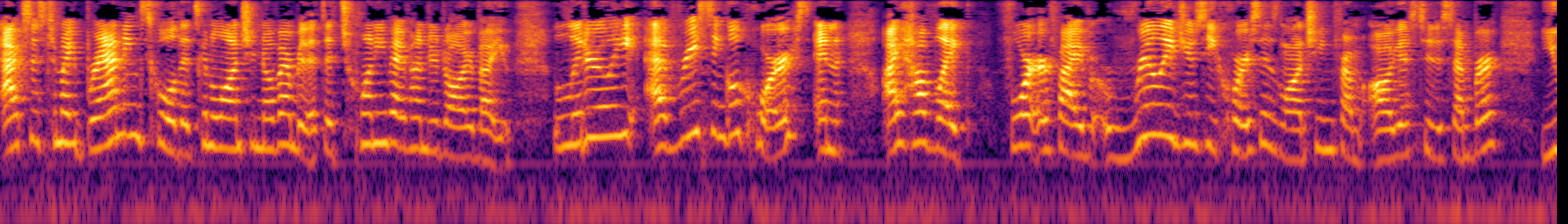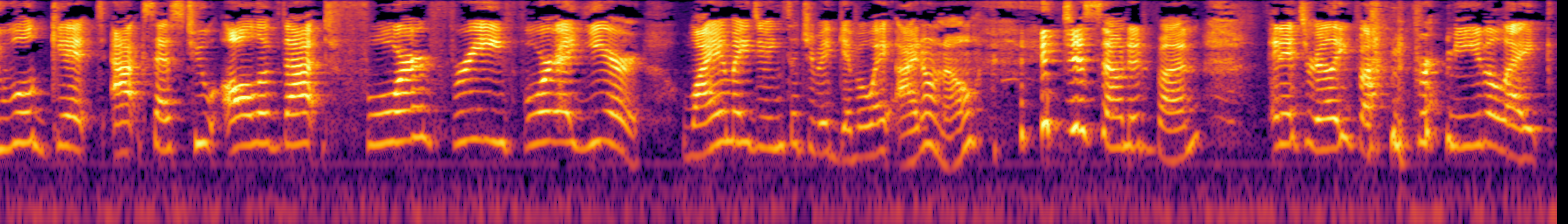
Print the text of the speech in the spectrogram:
access to my branding school that's going to launch in November. That's a $2,500 value. Literally every single course, and I have like four or five really juicy courses launching from August to December, you will get access to all of that for free for a year. Why am I doing such a big giveaway? I don't know. it just sounded fun. And it's really fun for me to like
